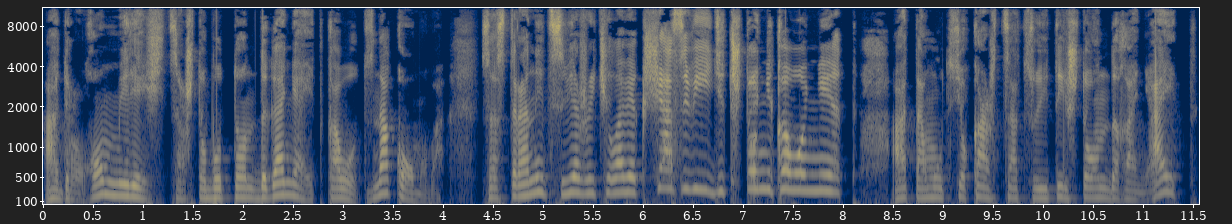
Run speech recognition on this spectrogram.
А другом мерещится, что будто он догоняет кого-то знакомого. Со стороны свежий человек сейчас видит, что никого нет, а тому все кажется от суеты, что он догоняет.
